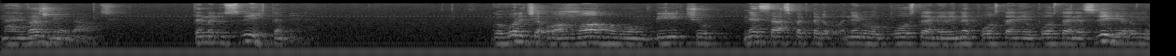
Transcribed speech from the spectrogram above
Najvažnijoj nauci, temelju svih temelja. Govorit će o Allahovom biću, ne s aspekta njegovog postojanja ili ne postojanja svi vjeruju,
